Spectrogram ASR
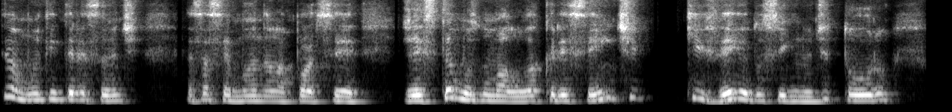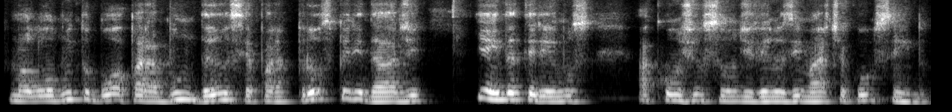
Então, é muito interessante. Essa semana ela pode ser. Já estamos numa lua crescente, que veio do signo de touro, uma lua muito boa para abundância, para prosperidade, e ainda teremos a conjunção de Vênus e Marte acontecendo.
